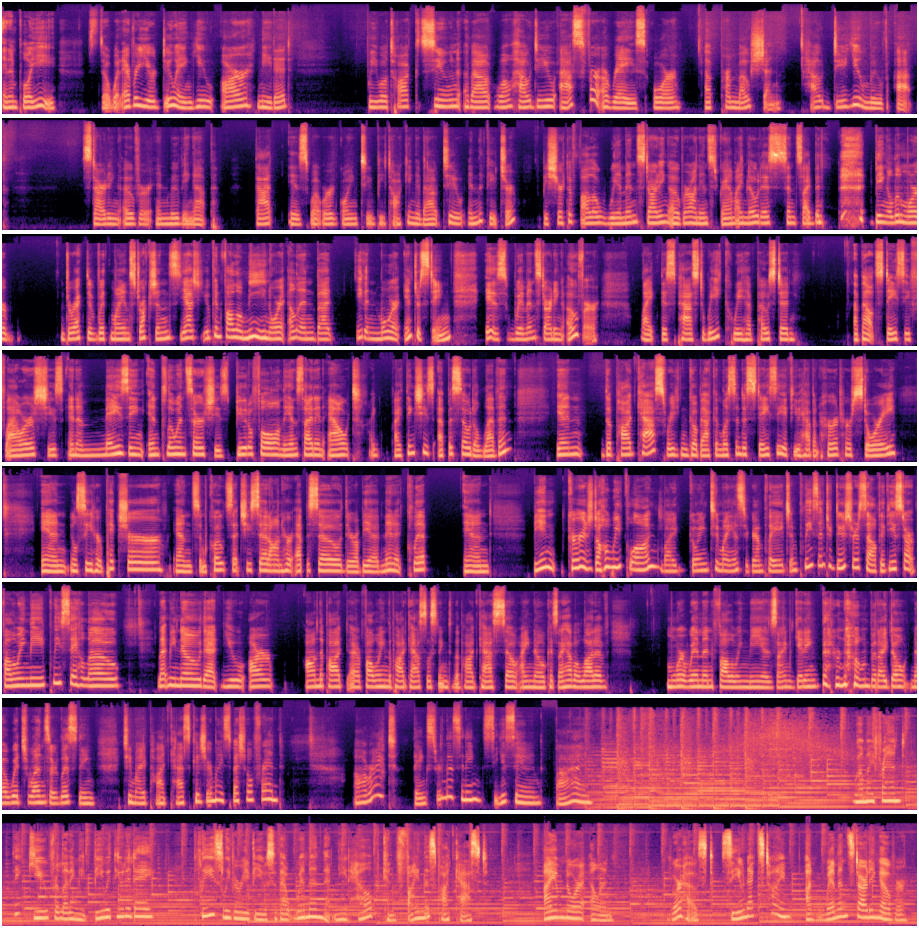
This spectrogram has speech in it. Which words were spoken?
an employee. So, whatever you're doing, you are needed. We will talk soon about, well, how do you ask for a raise or a promotion? How do you move up? Starting over and moving up. That is what we're going to be talking about too in the future. Be sure to follow Women Starting Over on Instagram. I noticed since I've been being a little more directive with my instructions. Yes, you can follow me, Nora Ellen, but even more interesting is women starting over. Like this past week, we have posted about Stacy Flowers. She's an amazing influencer. She's beautiful on the inside and out. I, I think she's episode 11 in the podcast where you can go back and listen to Stacy if you haven't heard her story and you'll see her picture and some quotes that she said on her episode. There will be a minute clip and be encouraged all week long by going to my Instagram page. And please introduce yourself. If you start following me, please say hello. Let me know that you are on the pod, or following the podcast, listening to the podcast. So I know because I have a lot of more women following me as I'm getting better known, but I don't know which ones are listening to my podcast because you're my special friend. All right. Thanks for listening. See you soon. Bye. Well, my friend, thank you for letting me be with you today. Please leave a review so that women that need help can find this podcast. I am Nora Ellen your host. See you next time on Women Starting Over.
